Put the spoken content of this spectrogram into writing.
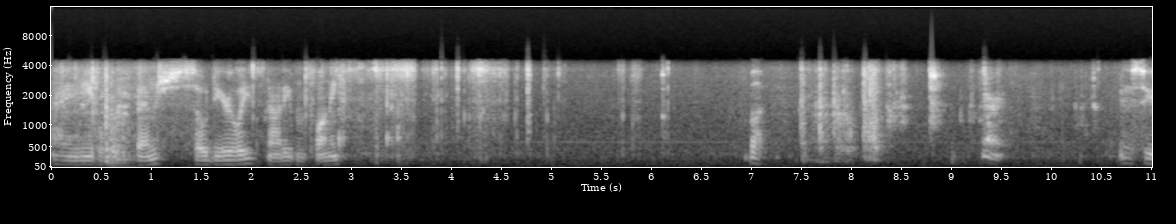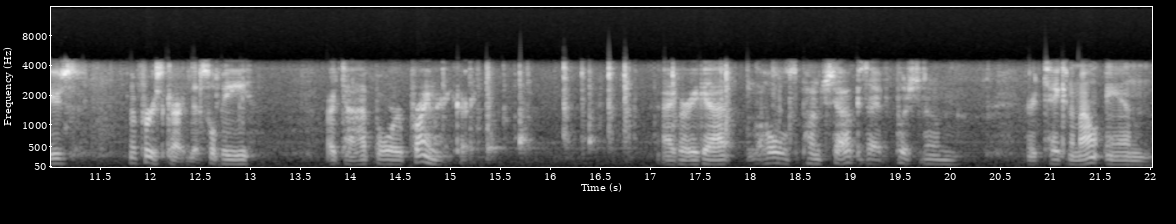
I need a workbench so dearly, it's not even funny. But, alright. This here's the first card. This will be our top or primary card. I've already got the holes punched out because I've pushed them or taken them out and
